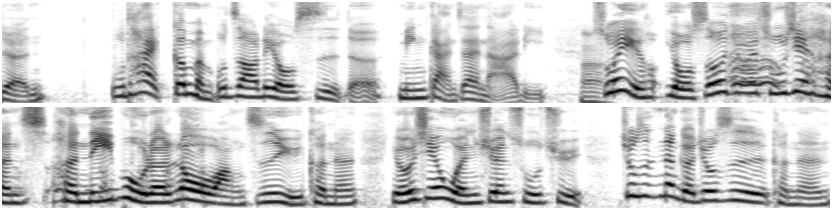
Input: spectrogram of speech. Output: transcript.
人不太根本不知道六四的敏感在哪里，啊、所以有时候就会出现很 很离谱的漏网之鱼。可能有一些文宣出去，就是那个就是可能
